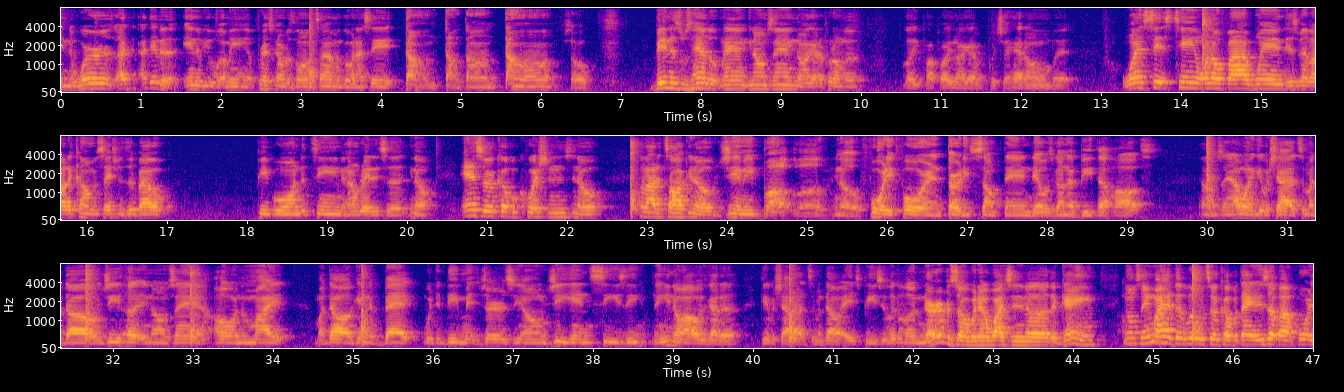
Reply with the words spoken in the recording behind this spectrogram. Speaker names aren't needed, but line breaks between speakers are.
in the words, I, I did an interview, I mean, a press conference a long time ago, and I said, dun, dun, dun, dun. So, business was handled, man. You know what I'm saying? You know, I got to put on the, like, Papa, you know, I got to put your hat on. But 116, 105 win. There's been a lot of conversations about people on the team, and I'm ready to, you know, answer a couple questions, you know, a lot of talk, you know, Jimmy Butler, you know, 44 and 30 something that was gonna beat the Hawks. Know what I'm saying? I want to give a shout out to my dog G Hut. You know what I'm saying? Holding the mic. My dog in the back with the D Mitch jersey on. GNCZ. And you know I always gotta give a shout out to my dog HP. You look a little nervous over there watching uh, the game. You know what I'm saying? You might have to allude to a couple things. It's about 40,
